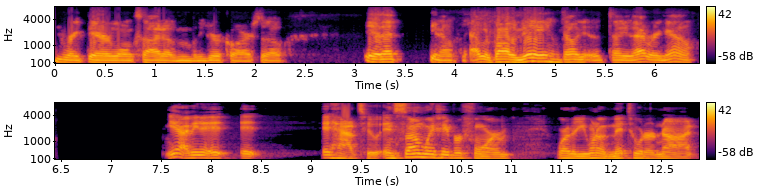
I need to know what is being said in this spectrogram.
right there alongside of him with your car. So yeah, that you know that would bother me. I'm telling you, I'll tell you that right now. Yeah, I mean it it it had to in some way, shape, or form, whether you want to admit to it or not.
